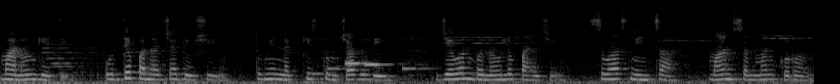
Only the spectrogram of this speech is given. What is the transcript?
मानून घेते. उद्यापनाच्या दिवशी तुम्ही नक्कीच तुमच्या घरी जेवण बनवलं पाहिजे. सुवासनींचा मान सन्मान करून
